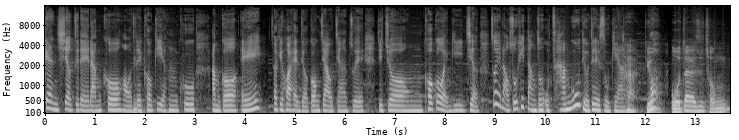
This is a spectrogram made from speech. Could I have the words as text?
建设这个南科吼，这个科技的园区，啊，毋过诶，才去发现着讲遮有真侪即种考古的遗迹。所以老师去当中有参与着这个事件。啊，有。我大概是从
